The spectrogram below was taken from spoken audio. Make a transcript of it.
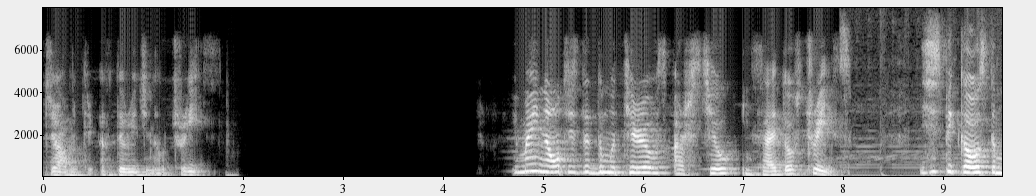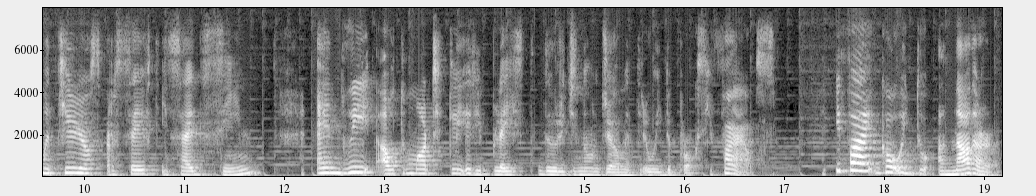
geometry of the original trees. You may notice that the materials are still inside those trees. This is because the materials are saved inside the scene and we automatically replaced the original geometry with the proxy files. If I go into another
